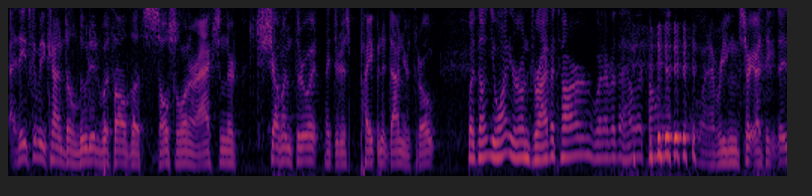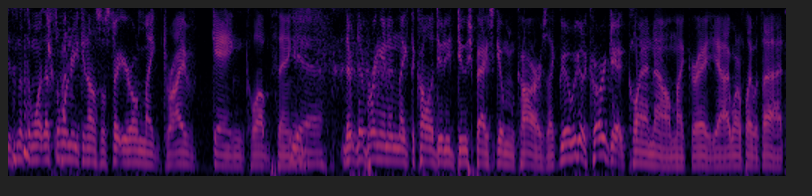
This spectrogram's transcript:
I think it's gonna be kind of diluted with all the social interaction they're shoving through it. Like they're just piping it down your throat. But don't you want your own Drivatar, whatever the hell they're calling it? Whatever you can start. I think isn't that the one? That's the one where you can also start your own like drive gang club thing. and Yeah. they're they're bringing in like the Call of Duty douchebags to give them cars. Like, yeah, we got a car gang clan now. I'm like, great, yeah, I want to play with that.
